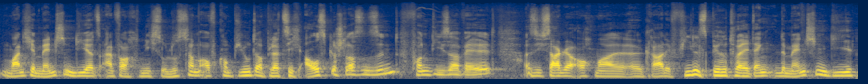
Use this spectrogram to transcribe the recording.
manche Menschen, die jetzt einfach nicht so Lust haben auf Computer, plötzlich ausgeschlossen sind von dieser Welt. Also ich sage auch mal, äh, gerade viel spirituell denkende Menschen, die,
